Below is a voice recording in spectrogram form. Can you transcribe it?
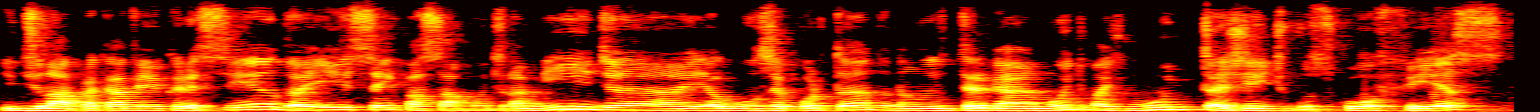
e de lá para cá veio crescendo, aí sem passar muito na mídia, e alguns reportando, não entregaram muito, mas muita gente buscou, fez,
